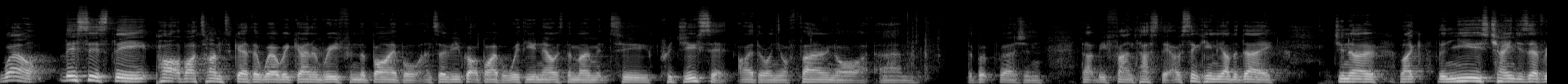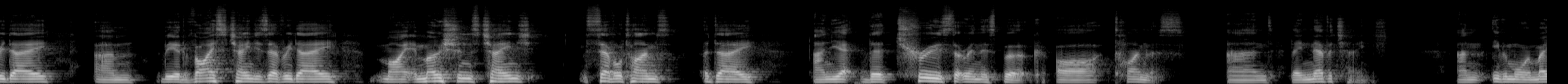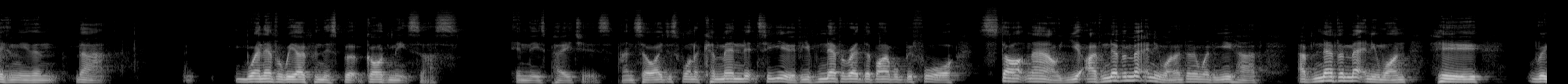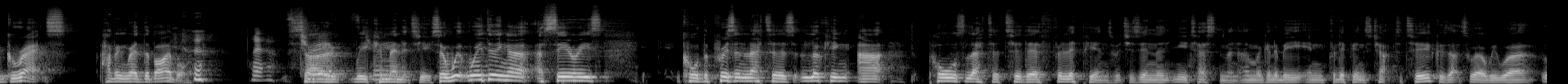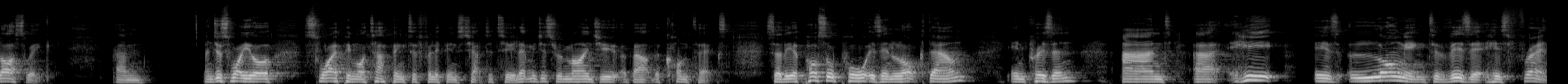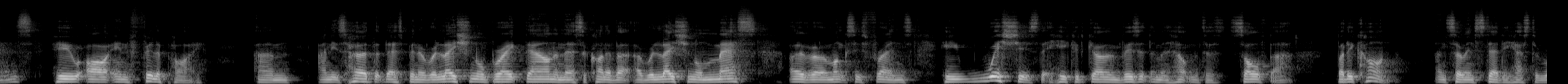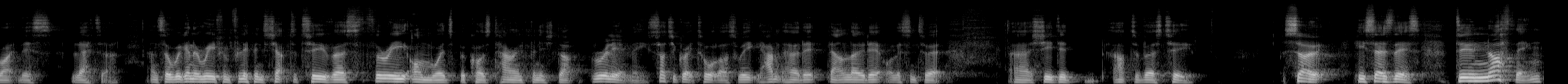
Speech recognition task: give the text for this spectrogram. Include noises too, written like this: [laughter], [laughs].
Well, this is the part of our time together where we're going to read from the Bible. And so, if you've got a Bible with you, now is the moment to produce it, either on your phone or um, the book version. That'd be fantastic. I was thinking the other day, do you know, like the news changes every day, um, the advice changes every day, my emotions change several times a day, and yet the truths that are in this book are timeless and they never change. And even more amazingly than that, whenever we open this book, God meets us in these pages. And so I just want to commend it to you. If you've never read the Bible before, start now. You, I've never met anyone, I don't know whether you have, I've never met anyone who regrets having read the Bible. [laughs] yeah, so true, we true. commend it to you. So we're, we're doing a, a series called The Prison Letters, looking at Paul's letter to the Philippians, which is in the New Testament, and we're going to be in Philippians chapter 2 because that's where we were last week. Um, and just while you're swiping or tapping to Philippians chapter 2, let me just remind you about the context. So the Apostle Paul is in lockdown in prison, and uh, he is longing to visit his friends who are in Philippi. Um, and he's heard that there's been a relational breakdown and there's a kind of a, a relational mess over amongst his friends. He wishes that he could go and visit them and help them to solve that, but he can't. And so instead, he has to write this letter. And so we're going to read from Philippians chapter 2, verse 3 onwards, because Taryn finished up brilliantly. Such a great talk last week. You haven't heard it, download it or listen to it. Uh, she did up to verse 2. So he says this Do nothing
